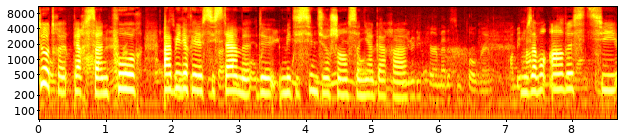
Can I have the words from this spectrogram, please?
d'autres personnes pour améliorer le système de médecine d'urgence à Niagara. Nous avons investi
